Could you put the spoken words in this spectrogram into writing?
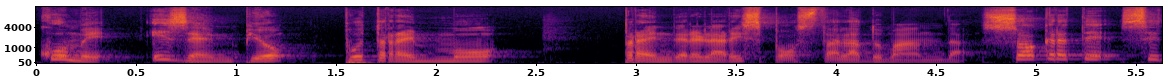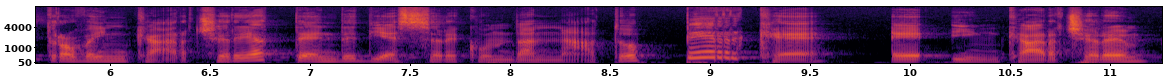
Come esempio potremmo prendere la risposta alla domanda. Socrate si trova in carcere e attende di essere condannato. Perché è in carcere?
